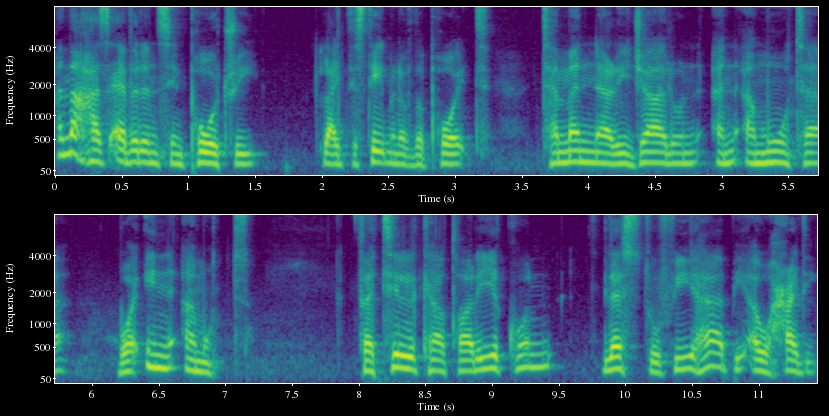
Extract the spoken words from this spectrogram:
And that has evidence in poetry, like the statement of the poet, تمنى رجال أن أموت وإن أمت فتلك طريق لست فيها بأوحد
